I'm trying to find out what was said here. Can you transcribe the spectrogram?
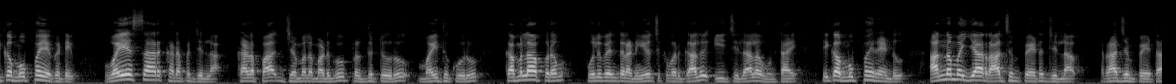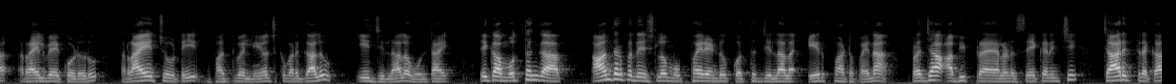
ఇక ముప్పై ఒకటి వైఎస్ఆర్ కడప జిల్లా కడప జమలమడుగు ప్రొద్దుటూరు మైదుకూరు కమలాపురం పులివెందుల నియోజకవర్గాలు ఈ జిల్లాలో ఉంటాయి. ఇక ముప్పై రెండు అన్నమయ్య రాజంపేట జిల్లా రాజంపేట రైల్వే కోడూరు రాయచోటి బద్వేల్ నియోజకవర్గాలు ఈ జిల్లాలో ఉంటాయి. ఇక మొత్తంగా ఆంధ్రప్రదేశ్లో ముప్పై రెండు కొత్త జిల్లాల ఏర్పాటుపైన ప్రజా అభిప్రాయాలను సేకరించి చారిత్రక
